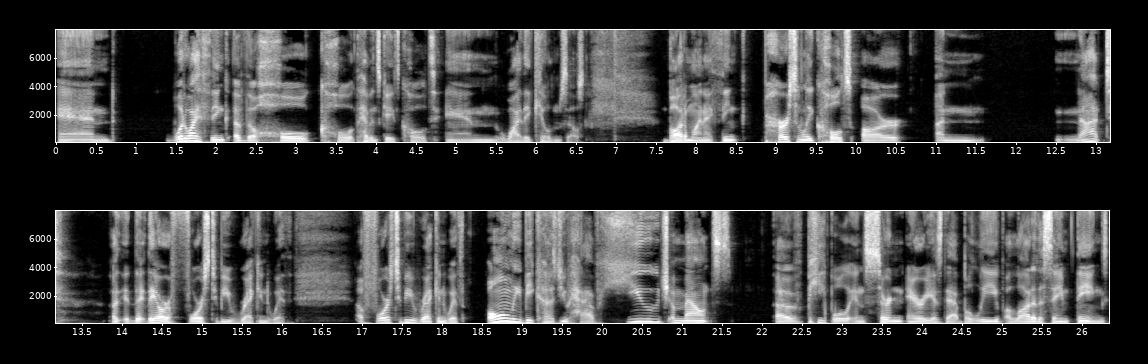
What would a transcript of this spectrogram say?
And what do I think of the whole cult, Heaven's Gates cult, and why they killed themselves? Bottom line, I think personally, cults are an, not, uh, they are a force to be reckoned with. A force to be reckoned with only because you have huge amounts of people in certain areas that believe a lot of the same things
